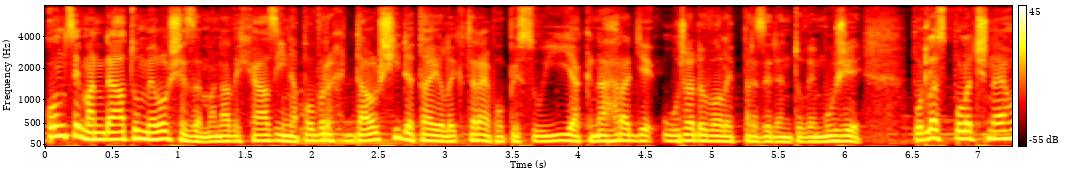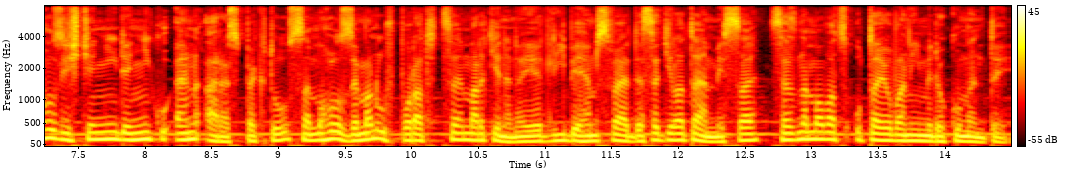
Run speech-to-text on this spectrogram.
Po konci mandátu Miloše Zemana vychází na povrch další detaily, které popisují, jak na hradě úřadovali prezidentovi muži. Podle společného zjištění deníku N a Respektu se mohl Zemanův poradce Martin Nejedlý během své desetileté mise seznamovat s utajovanými dokumenty.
